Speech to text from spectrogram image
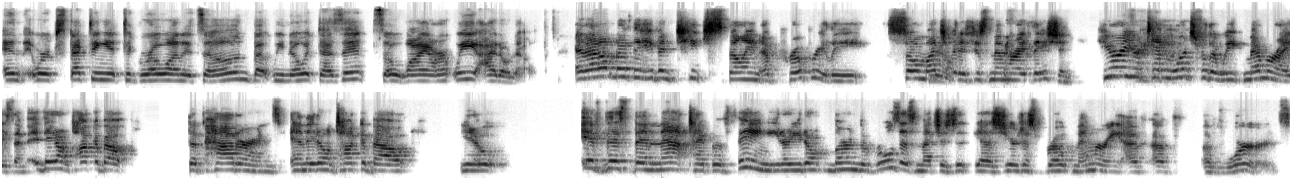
and we're expecting it to grow on its own but we know it doesn't so why aren't we? I don't know and I don't know if they even teach spelling appropriately. So much no. of it is just memorization. Here are your 10 words for the week, memorize them. They don't talk about the patterns and they don't talk about, you know, if this then that type of thing. You know, you don't learn the rules as much as, as you're just rote memory of, of, of words.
